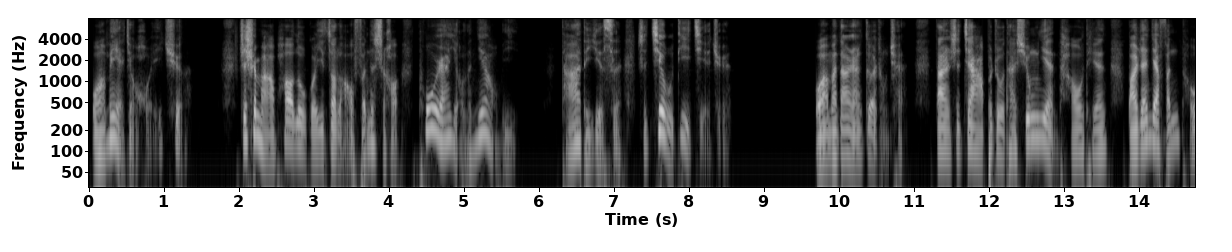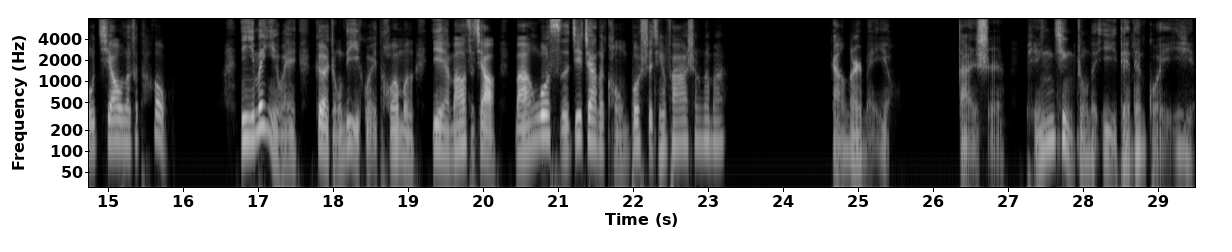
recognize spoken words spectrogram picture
我们也就回去了。只是马炮路过一座老坟的时候，突然有了尿意。他的意思是就地解决，我们当然各种劝，但是架不住他凶焰滔天，把人家坟头浇了个透。你们以为各种厉鬼托梦、夜猫子叫、满屋死鸡这样的恐怖事情发生了吗？然而没有。但是平静中的一点点诡异，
